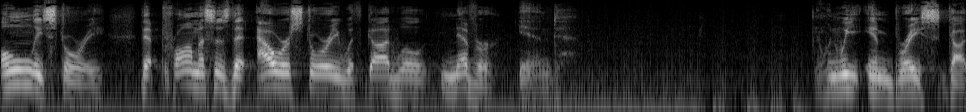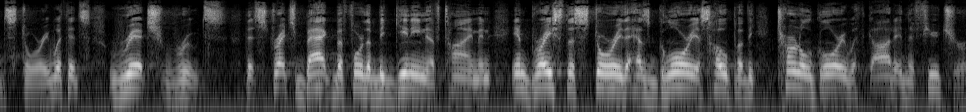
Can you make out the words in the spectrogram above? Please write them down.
only story that promises that our story with God will never end. When we embrace God's story with its rich roots, that stretch back before the beginning of time and embrace the story that has glorious hope of eternal glory with God in the future.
